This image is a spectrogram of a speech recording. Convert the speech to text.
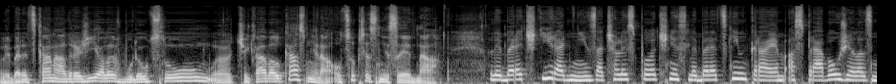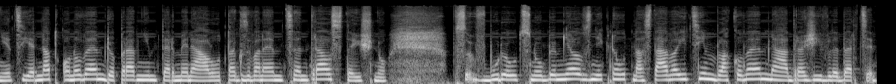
Liberecká nádraží ale v budoucnu eh, čeká velká změna. O co přesně se jedná? Liberečtí radní začali společně s Libereckým krajem a zprávou železnic jednat o novém dopravním terminálu, takzvaném Central Stationu. V budoucnu by měl vzniknout na stávajícím vlakovém nádraží v Liberci.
